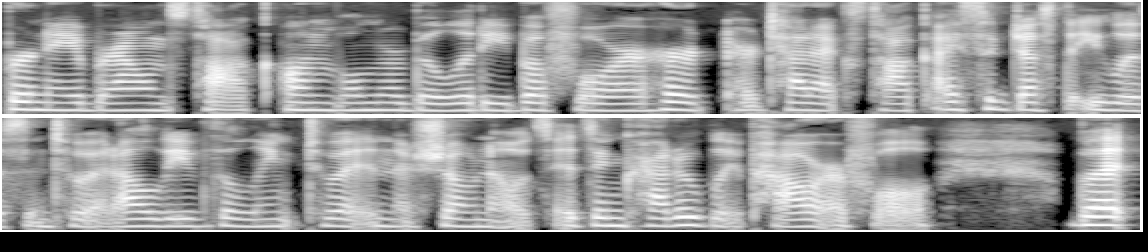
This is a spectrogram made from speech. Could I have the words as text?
Brene Brown's talk on vulnerability before, her, her TEDx talk, I suggest that you listen to it. I'll leave the link to it in the show notes. It's incredibly powerful. But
